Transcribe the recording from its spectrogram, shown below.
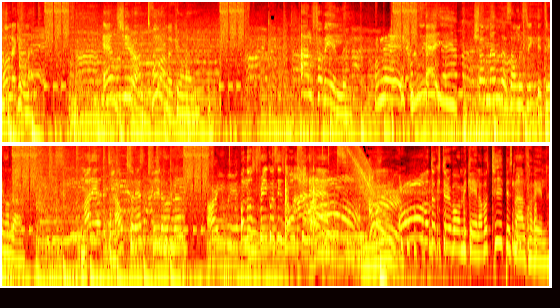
100 kronor. Ed Sheeran, 200 kronor. Alphaville. Nej. Nej! Shawn Mendes, alldeles riktigt, 300. Mariette har också rätt, 400. Och Lost Frequencies var också rätt! Åh, vad duktig du var, Mikaela. Vad typiskt med Alphaville.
